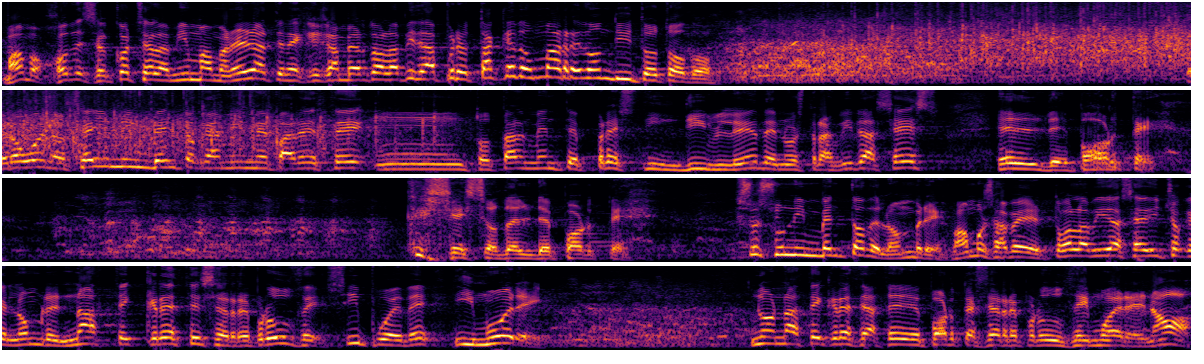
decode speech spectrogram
vamos, jodes el coche de la misma manera, tienes que cambiar toda la vida, pero te ha quedado más redondito todo. Pero bueno, si hay un invento que a mí me parece mm, totalmente prescindible de nuestras vidas es el deporte. ¿Qué es eso del deporte? Eso es un invento del hombre. Vamos a ver, toda la vida se ha dicho que el hombre nace, crece, se reproduce, sí puede, y muere. No nace, crece, hace deporte, se reproduce y muere, no.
